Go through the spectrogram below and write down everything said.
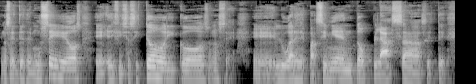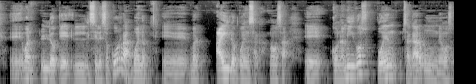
no sé, desde museos, eh, edificios históricos, no sé, eh, lugares de esparcimiento, plazas, este, bueno, lo que se les ocurra, bueno, bueno, ahí lo pueden sacar, ¿no? O sea, con amigos pueden sacar un, digamos,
